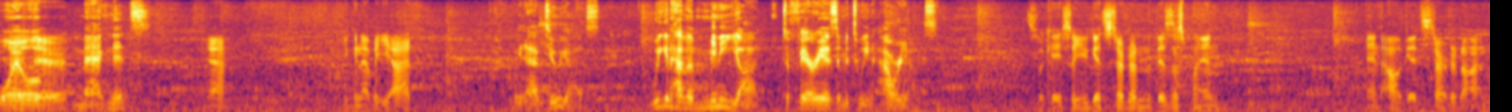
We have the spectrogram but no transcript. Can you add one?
Oil there. magnets. Yeah. You can have a yacht. We could have two yachts. We could have a mini yacht to ferry us in between our yachts. It's okay, so you get started on the business plan, and I'll get started on.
